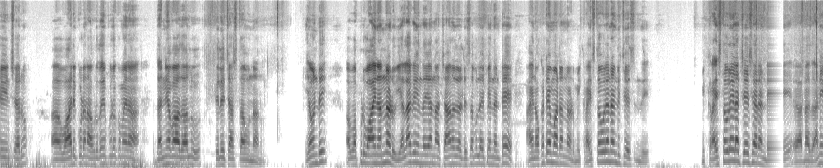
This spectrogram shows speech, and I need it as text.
చేయించారు. వారికి కూడా నా హృదయపూర్వకమైన ధన్యవాదాలు తెలియచేస్తూ ఉన్నాను. ఏమండి? అప్పుడు ఆయన అన్నాడు ఎలాగైందయ్యా నా ఛానల్ డిసబుల్ అయిపోయిందంటే ఆయన ఒకటే మాట అన్నాడు మీ క్రైస్తవులేనండి చేసింది. మీ క్రైస్తవులే ఇలా చేశారండి. అన్నది అని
